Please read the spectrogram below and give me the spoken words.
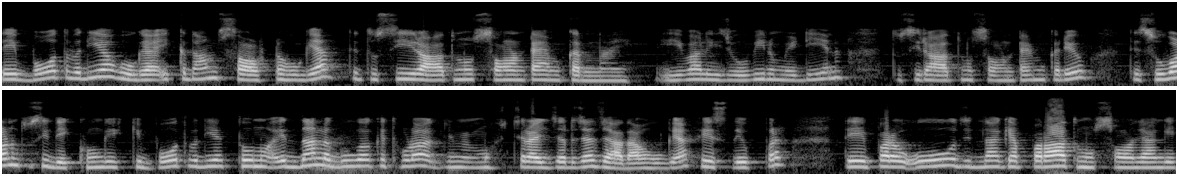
ਤੇ ਬਹੁਤ ਵਧੀਆ ਹੋ ਗਿਆ, ਇੱਕਦਮ ਸੌਫਟ ਹੋ ਗਿਆ ਤੇ ਤੁਸੀਂ ਰਾਤ ਨੂੰ ਸੌਣ ਟਾਈਮ ਕਰਨਾ ਹੈ ਇਹ ਵਾਲੀ ਜੋ ਵੀ ਰੈਮੇਡੀ ਹੈ ਨਾ, ਤੁਸੀਂ ਰਾਤ ਨੂੰ ਸੌਣ ਟਾਈਮ ਕਰਿਓ ਤੇ ਸਵੇਰ ਨੂੰ ਤੁਸੀਂ ਦੇਖੋਗੇ ਕਿ ਬਹੁਤ ਵਧੀਆ, ਤੁਹਾਨੂੰ ਇਦਾਂ ਲੱਗੂਗਾ ਕਿ ਥੋੜਾ ਜਿਵੇਂ ਮੋਇਸਚਰਾਈਜ਼ਰ ਜਾਂ ਜ਼ਿਆਦਾ ਹੋ ਗਿਆ ਫੇਸ ਦੇ ਉੱਪਰ। ਤੇ ਪਰ ਉਹ ਜਿੱਦਾਂ ਕਿ ਆਪਾਂ ਰਾਤ ਨੂੰ ਸੌਂ ਜਾਾਂਗੇ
